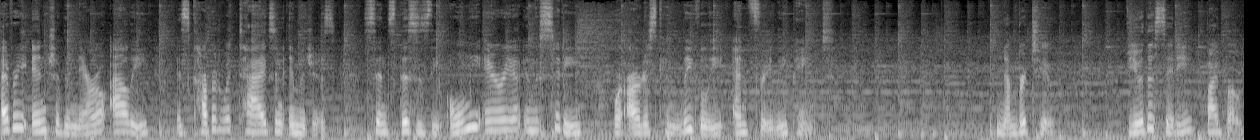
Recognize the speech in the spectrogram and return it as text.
Every inch of the narrow alley is covered with tags and images, since this is the only area in the city where artists can legally and freely paint. Number 2. View the city by boat.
